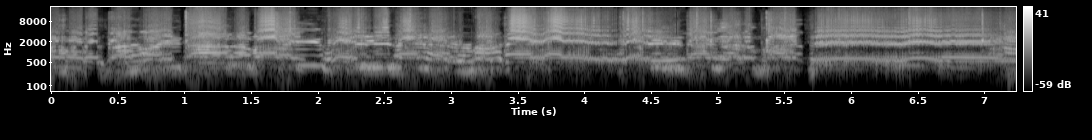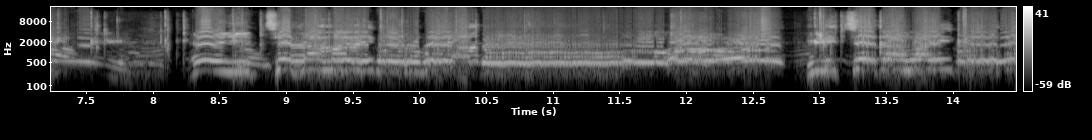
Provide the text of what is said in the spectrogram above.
আমার হরিণ বানার মাঝে হরিণ বানার এই ইচ্ছে জামাই করবে ইচ্ছে জামাই করবে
